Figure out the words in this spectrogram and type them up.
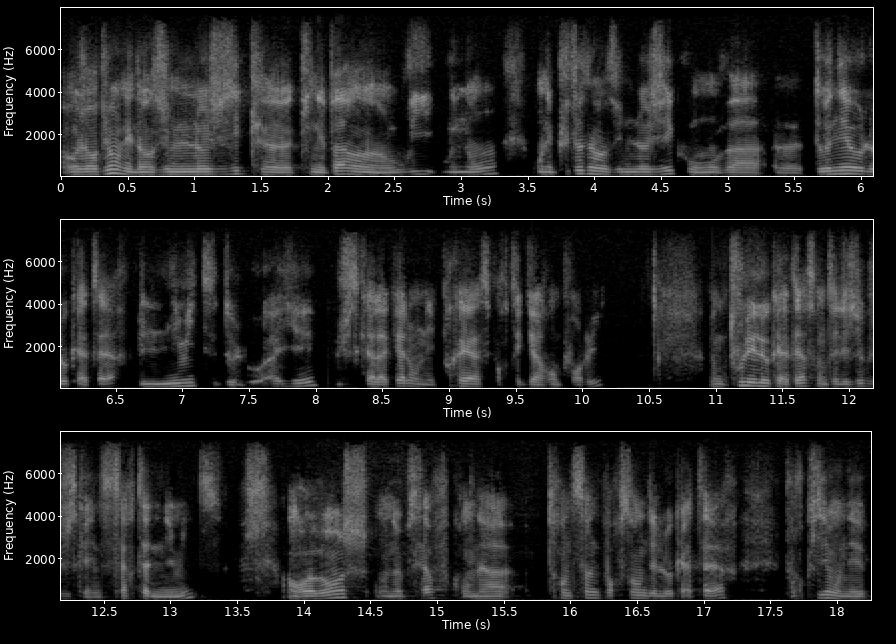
Aujourd'hui, on est dans une logique euh, qui n'est pas un oui ou non. On est plutôt dans une logique où on va euh, donner au locataire une limite de loyer jusqu'à laquelle on est prêt à se porter garant pour lui. Donc tous les locataires sont éligibles jusqu'à une certaine limite. En revanche, on observe qu'on a 35% des locataires pour qui on n'est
